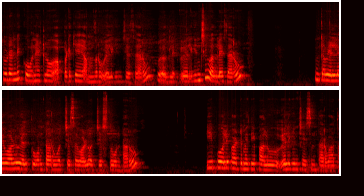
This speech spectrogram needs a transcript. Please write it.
చూడండి కోనేట్లో అప్పటికే అందరూ వెలిగించేశారు. వెలిగించి వదిలేశారు. ఇంకా వెళ్ళేవాళ్ళు వెళ్తూ ఉంటారు వచ్చేసేవాళ్ళు వచ్చేస్తూ ఉంటారు. ఈ పోలిపాడ్యమి దీపాలు వెలిగించేసిన తర్వాత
